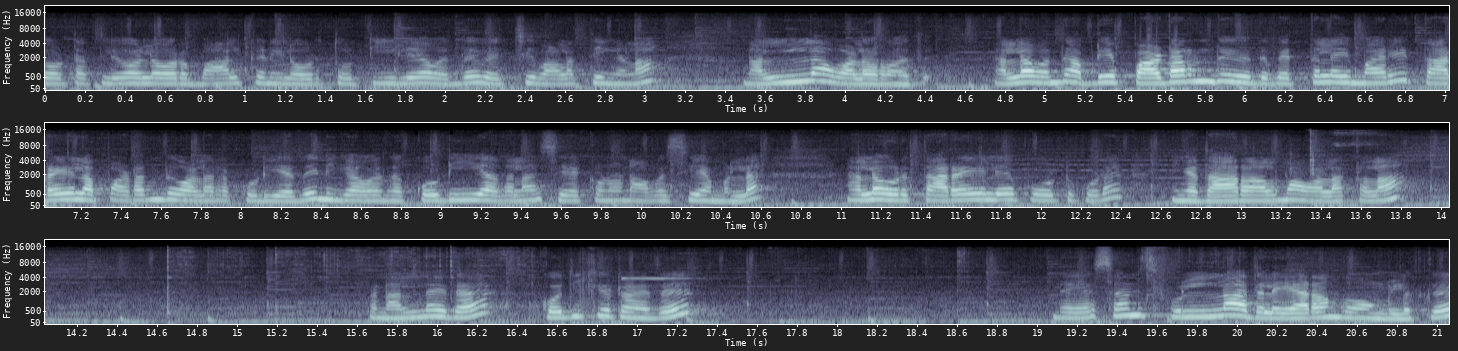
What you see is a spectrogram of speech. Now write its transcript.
தோட்டத்துலையோ இல்லை ஒரு பால்கனியில் ஒரு தொட்டியிலையோ வந்து வச்சு வளர்த்திங்கன்னா நல்லா வளரும் அது. நல்லா வந்து அப்படியே படர்ந்து இது வெத்தலை மாதிரி தரையில் படர்ந்து வளரக்கூடியது. நீங்கள் அந்த கொடி அதெல்லாம் சேர்க்கணுன்னு அவசியம் இல்லை. நல்லா ஒரு தரையிலே போட்டு கூட நீங்கள் தாராளமாக வளர்க்கலாம். இப்போ நல்ல இதை கொதிக்கட்டும் இது. இந்த எசன்ஸ் ஃபுல்லாக அதில் இறங்கும் உங்களுக்கு.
